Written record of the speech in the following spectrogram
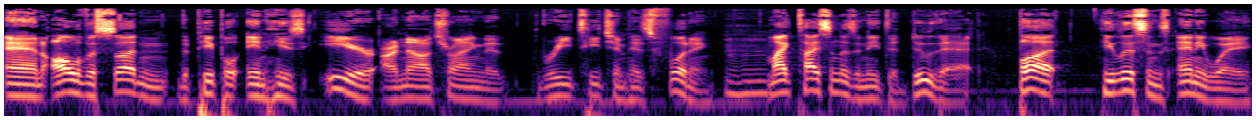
and all of a sudden, the people in his ear are now trying to reteach him his footing. Mm-hmm. Mike Tyson doesn't need to do that, but he listens anyway,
